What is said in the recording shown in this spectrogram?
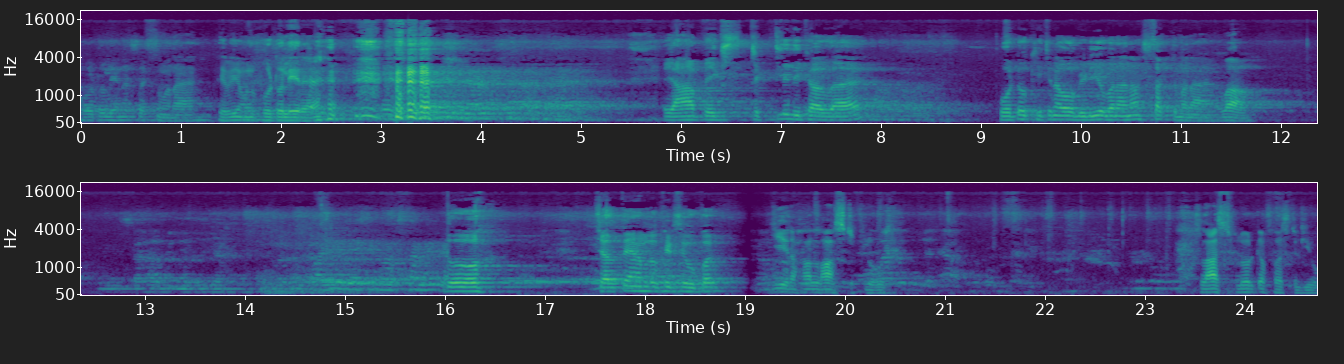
फ़ोटो लेना सख्त मना है। फिर भी हम लोग फ़ोटो ले रहे हैं। यहाँ पे एक स्ट्रिक्टली लिखा हुआ है, फ़ोटो खींचना वो वीडियो बनाना सख्त मना है। वाह। तो चलते हैं हम लोग फिर से ऊपर। ये रहा लास्ट फ्लोर लास्ट फ्लोर का फ़र्स्ट व्यू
